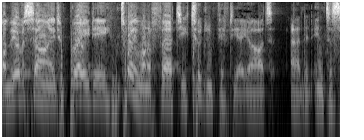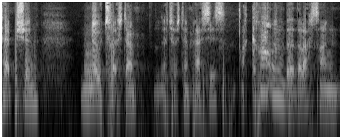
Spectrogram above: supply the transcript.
on the other side, Brady, 21 of 30, 258 yards and an interception. No touchdown, no touchdown passes. I can't remember the last time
